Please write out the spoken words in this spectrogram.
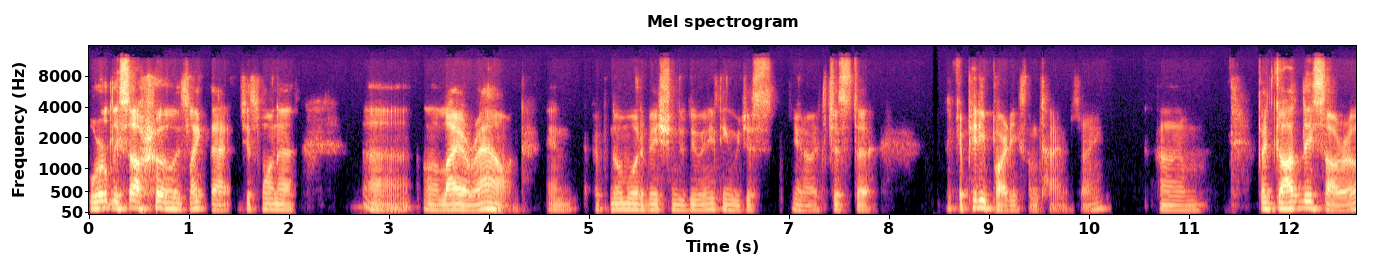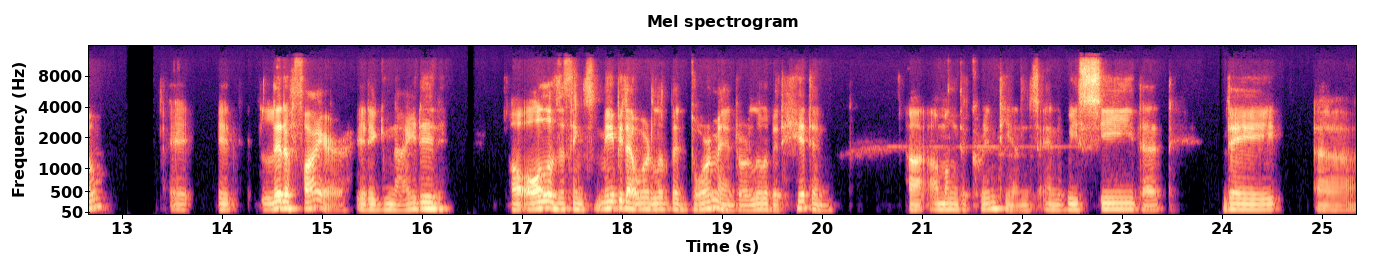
Worldly sorrow is like that. Just want to uh, lie around and have no motivation to do anything. We just, you know, it's just a like a pity party sometimes, right? Um, but godly sorrow, it it lit a fire. It ignited all of the things maybe that were a little bit dormant or a little bit hidden uh, among the Corinthians, and we see that they uh,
